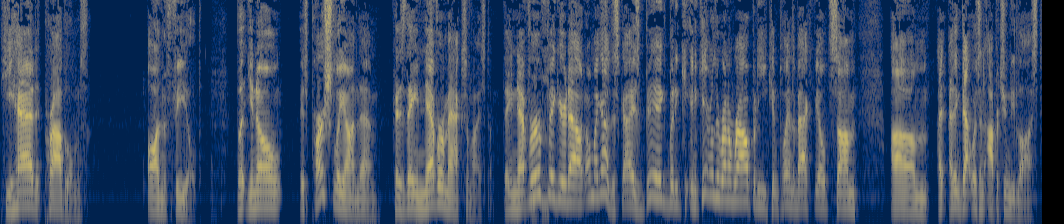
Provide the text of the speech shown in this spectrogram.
he had problems on the field. But you know, it's partially on them because they never maximized him. They never mm-hmm. figured out, oh my God, this guy is big, but he, and he can't really run a route, but he can play in the backfield some. Um, I, I, think that was an opportunity lost.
